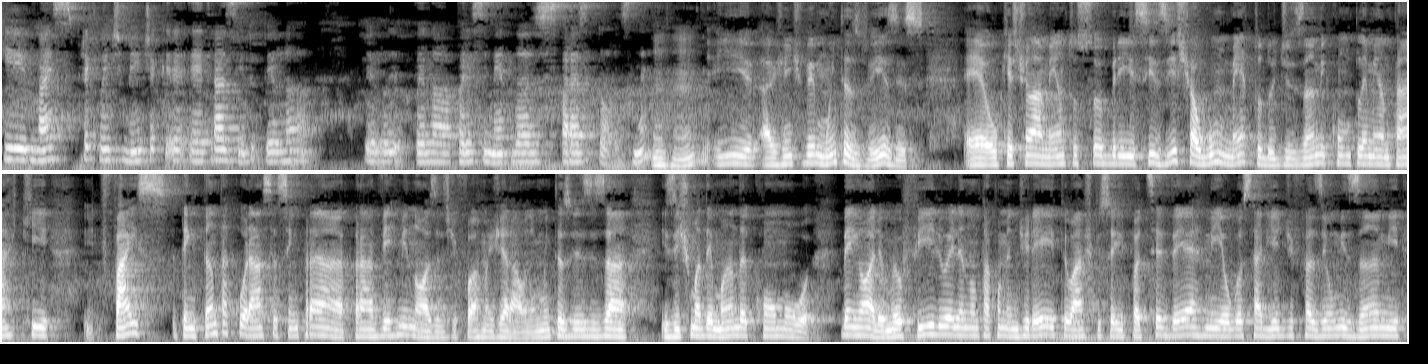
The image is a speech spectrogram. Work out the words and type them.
que mais frequentemente é, é trazido pela pelo, pelo aparecimento das parasitoses, né? Uhum. E a gente vê muitas vezes é o questionamento sobre se existe algum método de exame complementar que faz tem tanta acurácia assim para verminoses de forma geral, né? Muitas vezes a, existe uma demanda como, bem, olha, o meu filho ele não está comendo direito, eu acho que isso aí pode ser verme, eu gostaria de fazer um exame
